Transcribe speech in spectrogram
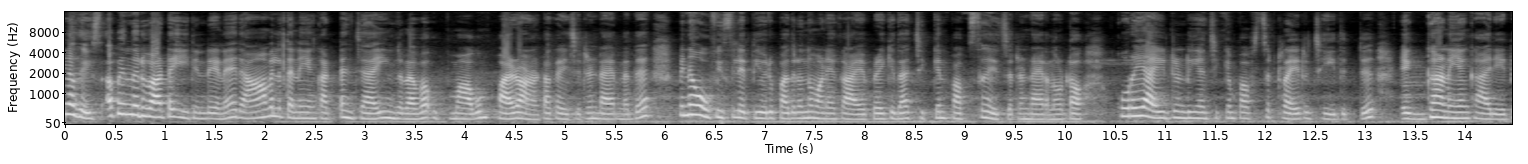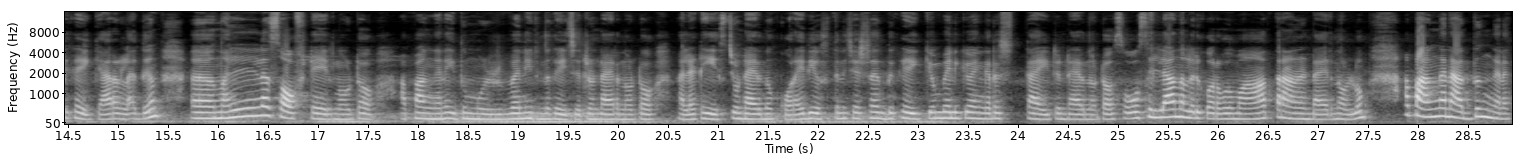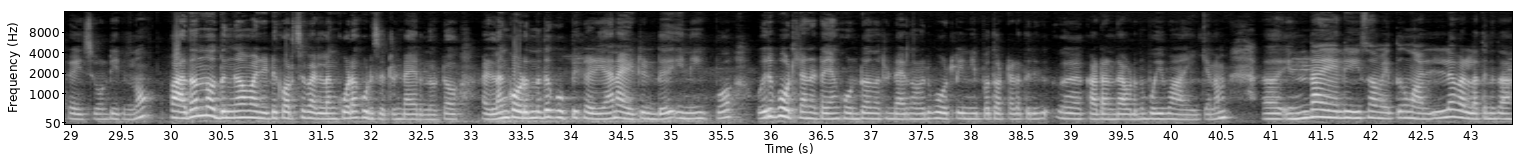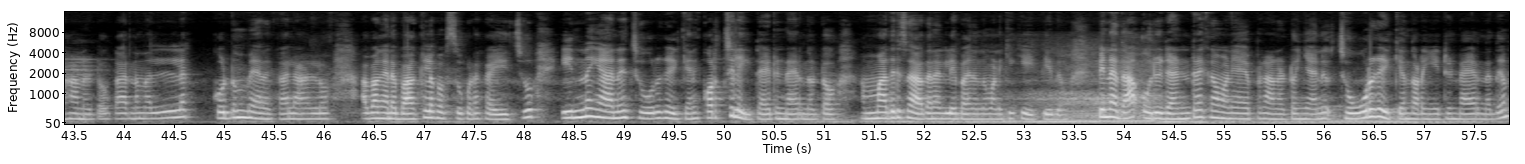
Hello guys അപ്പോൾ ഇന്നൊരു വാട്ട ഈറ്റിന്റെയാണ് രാവിലെ തന്നെ ഞാൻ കട്ടൻ ചായയും റവ ഉപ്പുമാവും പഴമാണ് കേട്ടോ കഴിച്ചിട്ടുണ്ടായിരുന്നത്. പിന്നെ ഓഫീസിലെത്തി ഒരു പതിനൊന്ന് മണിയൊക്കെ ആയപ്പോഴേക്കും ഇതാ ചിക്കൻ പഫ്സ് കഴിച്ചിട്ടുണ്ടായിരുന്നു കേട്ടോ. കുറേ ആയിട്ടുണ്ട് ഞാൻ ചിക്കൻ പഫ്സ് ട്രൈ ചെയ്തിട്ട്. എഗ്ഗാണ് ഞാൻ കാര്യമായിട്ട് കഴിക്കാറുള്ളത്. നല്ല സോഫ്റ്റ് ആയിരുന്നു കേട്ടോ. അപ്പോൾ അങ്ങനെ ഇത് മുഴുവൻ ഇരുന്ന് കഴിച്ചിട്ടുണ്ടായിരുന്നു കേട്ടോ. നല്ല ടേസ്റ്റ് ഉണ്ടായിരുന്നു. കുറേ ദിവസത്തിന് ശേഷം ഇത് കഴിക്കുമ്പോൾ എനിക്ക് ഭയങ്കര ഇഷ്ടമായിട്ടുണ്ടായിരുന്നു കേട്ടോ. സോസ് ഇല്ല എന്നുള്ളൊരു കുറവ് മാത്രമാണ് ഉണ്ടായിരുന്നുള്ളൂ. അപ്പോൾ അങ്ങനെ അതിങ്ങനെ കഴിച്ചുകൊണ്ടിരുന്നു. അപ്പോൾ അതൊന്ന് ഒതുങ്ങാൻ വേണ്ടിയിട്ട് കുറച്ച് വെള്ളം കൂടെ കുടിച്ചിട്ടുണ്ടായിരുന്നു കേട്ടോ വെള്ളം കൊടുന്നത് കുപ്പി കഴിയാനായിട്ടുണ്ട്. ഇനിയിപ്പോൾ ഒരു ബോട്ടിലാണ് കേട്ടോ ഞാൻ കൊണ്ടുവന്നിട്ടുണ്ടായിരുന്നു ഒരു ബോട്ടിൽ ഇനിയിപ്പോൾ തൊട്ടടുത്തൊരു കടണ്ട് അവിടെ നിന്ന് പോയി വാങ്ങിക്കണം. എന്തായാലും ഈ സമയത്ത് നല്ല വെള്ളത്തിന് ദാഹമാണ് കേട്ടോ കാരണം നല്ല കൊടും വേനൽക്കാലമാണല്ലോ അപ്പോൾ അങ്ങനെ ബാക്കിയുള്ള പഫ്സ് കൂടെ കഴിച്ചു. ഇന്ന് ഞാൻ ചോറ് കഴിക്കാൻ കുറച്ച് ലേറ്റ് ആയിട്ടുണ്ടായിരുന്നു കേട്ടോ അമ്മാതിരി സാധനമല്ലേ പതിനൊന്ന് മണിക്ക് കയറ്റിയതും പിന്നെ അതാ ഒരു രണ്ടരക്ക മണിയായപ്പോഴാണ് കേട്ടോ ഞാൻ ചോറ് കഴിക്കാൻ തുടങ്ങിയിട്ടുണ്ടായിരുന്നത്.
